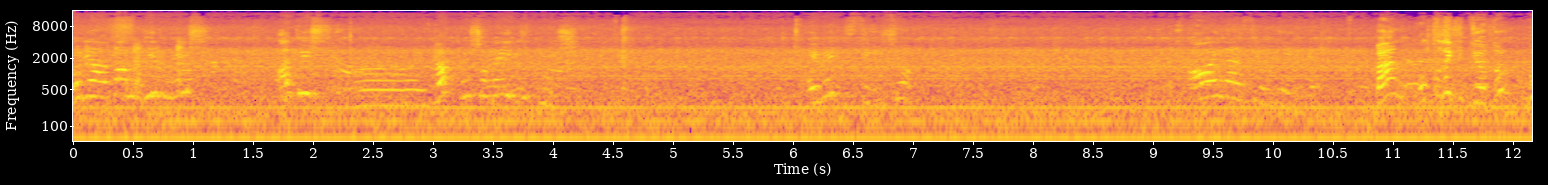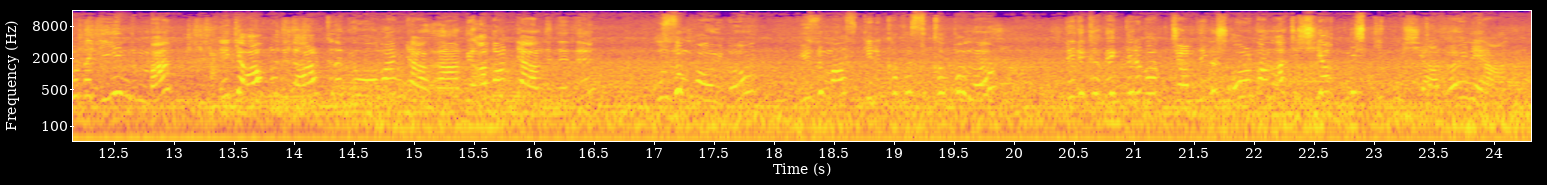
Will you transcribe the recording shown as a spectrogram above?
Oraya adam girmiş, ateş e, yakmış oraya gitmiş. Evet işte. Aynen söyledi. Ben okula gidiyordum. Burada giyindim ben. Dedi ki abla dedi arkada bir oğlan geldi, bir adam geldi dedi. Uzun boylu, yüzü maskeli, kafası kapalı. Dedi köpeklere bakacağım demiş. Oradan ateşi yakmış gitmiş yani öyle yani.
